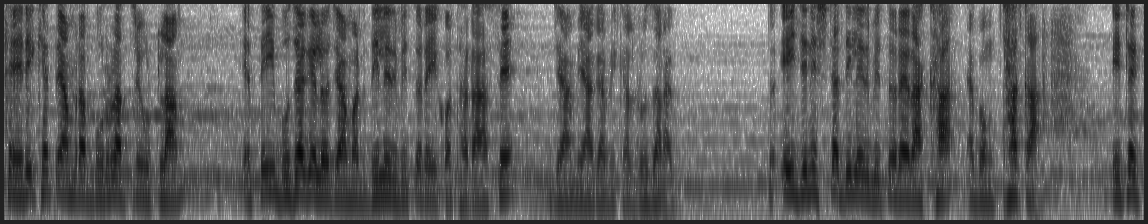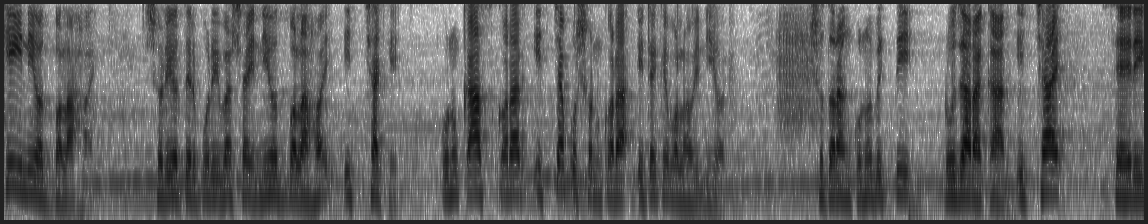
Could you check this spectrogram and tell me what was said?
সেহরি খেতে আমরা ভোর রাত্রে উঠলাম, এতেই বোঝা গেল যে আমার দিলের ভিতরে এই কথাটা আছে যে আমি আগামীকাল রোজা রাখব। তো এই জিনিসটা দিলের ভিতরে রাখা এবং থাকা, এটাকেই নিয়ত বলা হয়। শরীয়তের পরিভাষায় নিয়ত বলা হয় ইচ্ছাকে। কোনো কাজ করার ইচ্ছা পোষণ করা, এটাকে বলা হয় নিয়ত। সুতরাং কোনো ব্যক্তি রোজা রাখার ইচ্ছায় সেহরি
